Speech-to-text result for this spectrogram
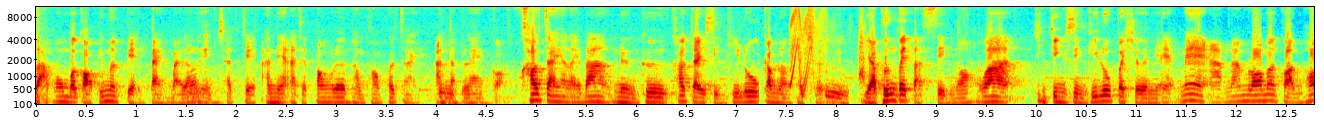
สามองค์ประกอบที่มันเปลี่ยนแปลงไปแล้วเราเห็นชัดเจน อันเนี้ยอาจจะต้องเริ่มทำความเข้าใจอันดับแรกก่อน เข้าใจอะไรบ้างหนึ่งคือเข้าใจสิ่งที่ลูกกำลังเผชิญอยู่ อย่าเพิ่งไปตัดสินเนาะว่าจริง ๆ สิ่งที่ลูกเผชิญเนี่ยแม่อาบน้ำร้อนมาก่อนพ่อ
